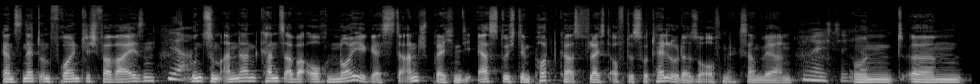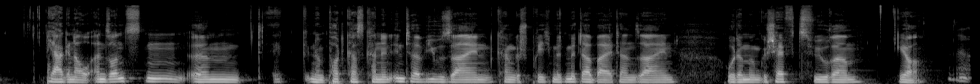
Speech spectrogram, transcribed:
ganz nett und freundlich verweisen. Ja. Und zum anderen kann es aber auch neue Gäste ansprechen, die erst durch den Podcast vielleicht auf das Hotel oder so aufmerksam werden. Richtig. ja. Und ähm, ja, genau. Ansonsten, ähm, ein Podcast kann ein Interview sein, kann ein Gespräch mit Mitarbeitern sein oder mit dem Geschäftsführer. Ja. Ja,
